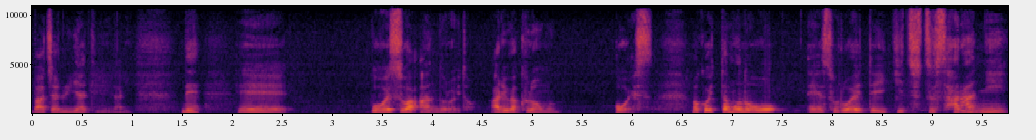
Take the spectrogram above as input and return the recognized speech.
バーチャルリアリティなりで、えー、OS は Android あるいは ChromeOS、まあ、こういったものを、えー、揃えていきつつさらに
